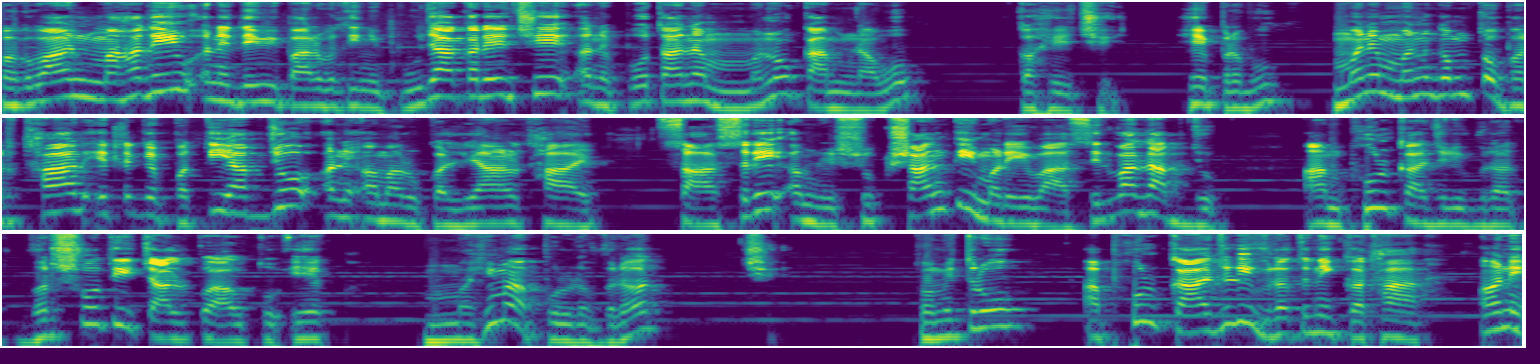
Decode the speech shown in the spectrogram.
ભગવાન મહાદેવ અને દેવી પાર્વતીની પૂજા કરે છે અને પોતાના મનોકામનાઓ કહે છે. હે પ્રભુ મને મનગમતો ભરથાર એટલે કે પતિ આપજો અને અમારું કલ્યાણ થાય. સાસરે અમને સુખ શાંતિ મળે એવા આશીર્વાદ આપજો. આમ ફૂલ કાજરી વ્રત વર્ષોથી ચાલતું આવતું એક મહિમાપૂર્ણ વ્રત છે. તો મિત્રો, આ ફૂલ કાજળી વ્રતની કથા અને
